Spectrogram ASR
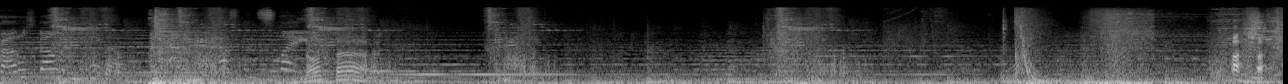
Battle spell and. An enemy has been slain. Not bad.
